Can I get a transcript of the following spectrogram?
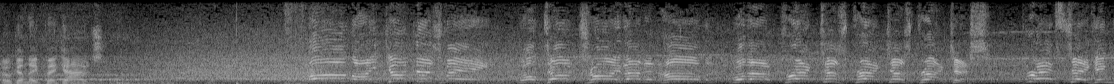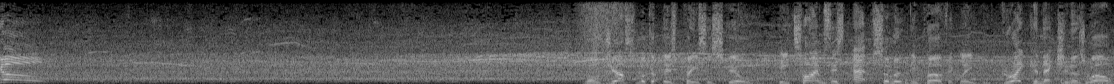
Who can they pick out? Oh my goodness me! Well, don't try that at home without practice, practice, practice. Breathtaking goal. Well, just look at this piece of skill. He times this absolutely perfectly. Great connection as well.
